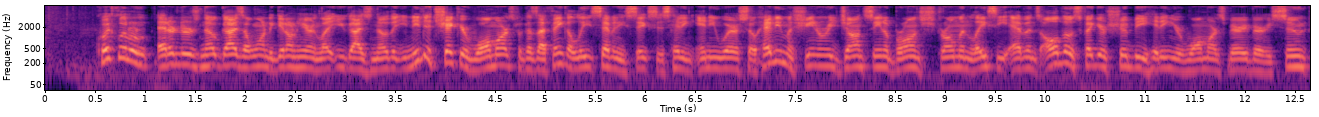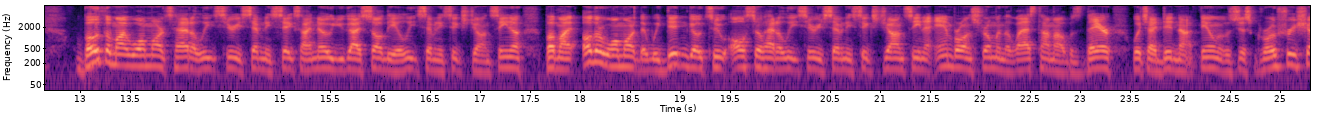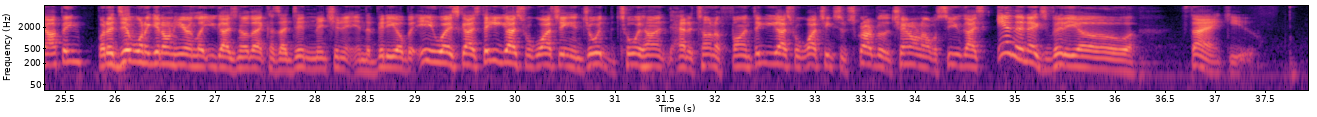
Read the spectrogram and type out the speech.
Quick little editor's note, guys. I wanted to get on here and let you guys know that you need to check your Walmarts because I think Elite 76 is hitting anywhere. So Heavy Machinery, John Cena, Braun Strowman, Lacey Evans, all those figures should be hitting your Walmarts very, very soon. Both of my Walmarts had Elite Series 76. I know you guys saw the Elite 76 John Cena, but my other Walmart that we didn't go to also had Elite Series 76 John Cena and Braun Strowman the last time I was there, which I did not film. It was just grocery shopping. But I did want to get on here and let you guys know that because I didn't mention it in the video. But anyways, guys, thank you guys for watching watching. Enjoyed the toy hunt. Had a ton of fun. Thank you guys for watching. Subscribe to the channel, and I will see you guys in the next video. Thank you.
